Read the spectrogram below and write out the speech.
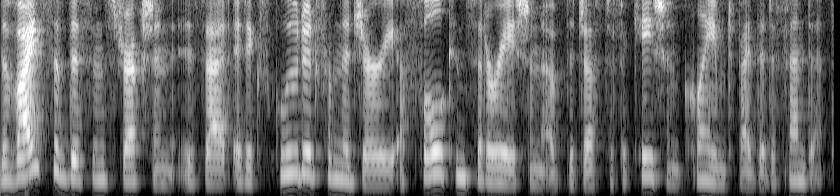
The vice of this instruction is that it excluded from the jury a full consideration of the justification claimed by the defendant.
